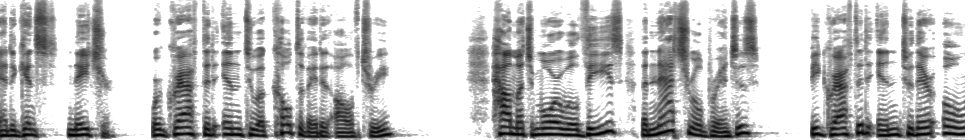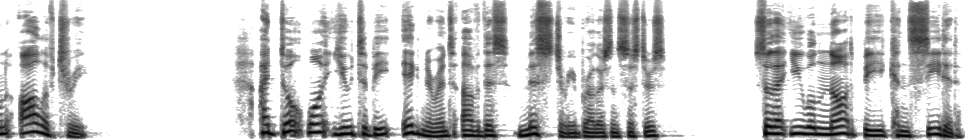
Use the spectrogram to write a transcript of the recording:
and against nature, were grafted into a cultivated olive tree, how much more will these, the natural branches, be grafted into their own olive tree? I don't want you to be ignorant of this mystery, brothers and sisters, so that you will not be conceited.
